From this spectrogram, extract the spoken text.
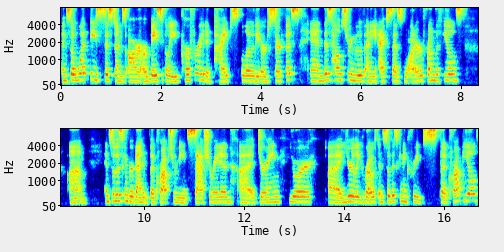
And so what these systems are, are basically perforated pipes below the Earth's surface, and this helps remove any excess water from the fields. Um, and so this can prevent the crops from being saturated uh, during your uh, yearly growth. And so this can increase the crop yield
